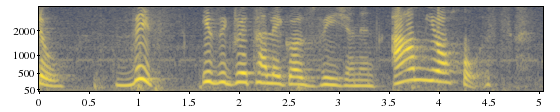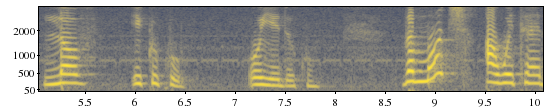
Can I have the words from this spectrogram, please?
Hello, this is the Greater Lagos Vision and I'm your host, Love Ikuku Oyedoku. The much awaited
